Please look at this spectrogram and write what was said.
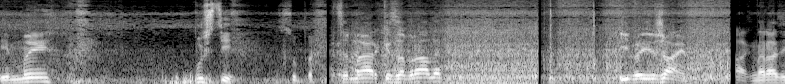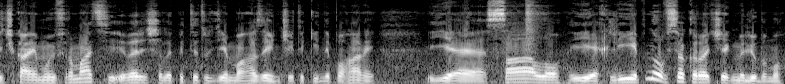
І ми пусті. Супер. Це мерки забрали і виїжджаємо. Так, наразі чекаємо інформації і вирішили піти. Тут є магазинчик такий непоганий. Є сало, є хліб. Ну, все коротше, як ми любимо.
